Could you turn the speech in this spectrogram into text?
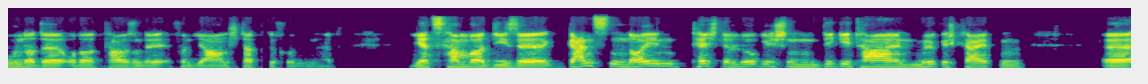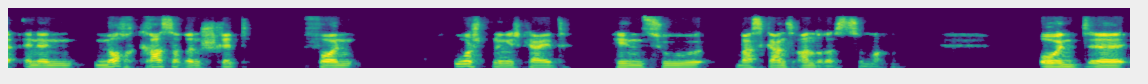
Hunderte oder Tausende von Jahren stattgefunden hat. Jetzt haben wir diese ganzen neuen technologischen, digitalen Möglichkeiten, äh, einen noch krasseren Schritt von Ursprünglichkeit hin zu was ganz anderes zu machen. Und äh,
